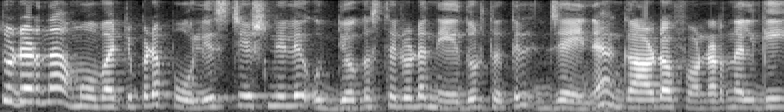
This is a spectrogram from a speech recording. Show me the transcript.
തുടർന്ന് മൂവാറ്റുപുഴ പോലീസ് സ്റ്റേഷനിലെ ഉദ്യോഗസ്ഥരുടെ നേതൃത്വത്തിൽ ജയിന് ഗാർഡ് ഓഫ് ഓണർ നൽകി.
